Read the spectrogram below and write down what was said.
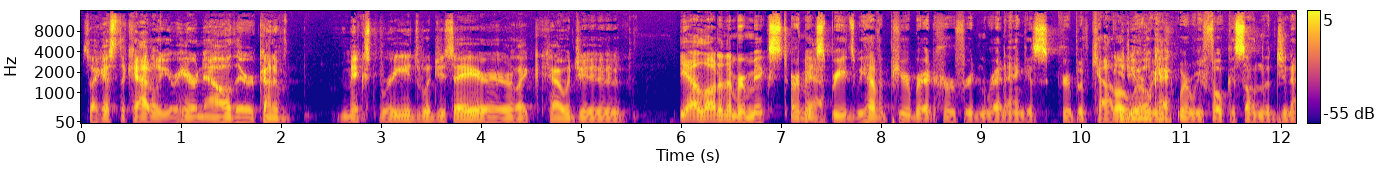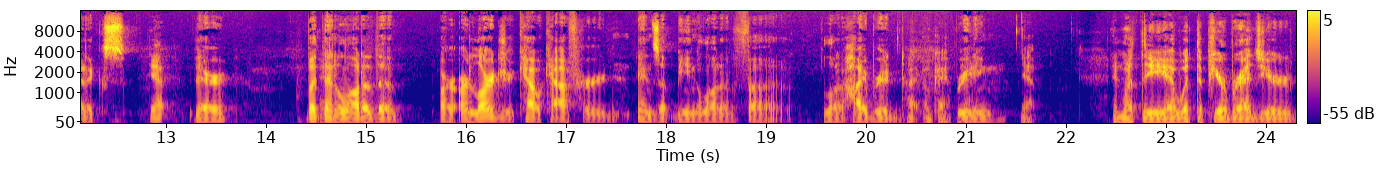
So I guess the cattle you're here now, they're kind of mixed breeds, would you say, or like how would you? Yeah, a lot of them are mixed are mixed Yeah. breeds. We have a purebred Hereford and Red Angus group of cattle where Okay. we where we focus on the genetics Yep. there. But then a lot of the our, our larger cow calf herd ends up being a lot of uh, a lot of hybrid Hi- okay. breeding. Yep. And with the uh, with the purebreds, you're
